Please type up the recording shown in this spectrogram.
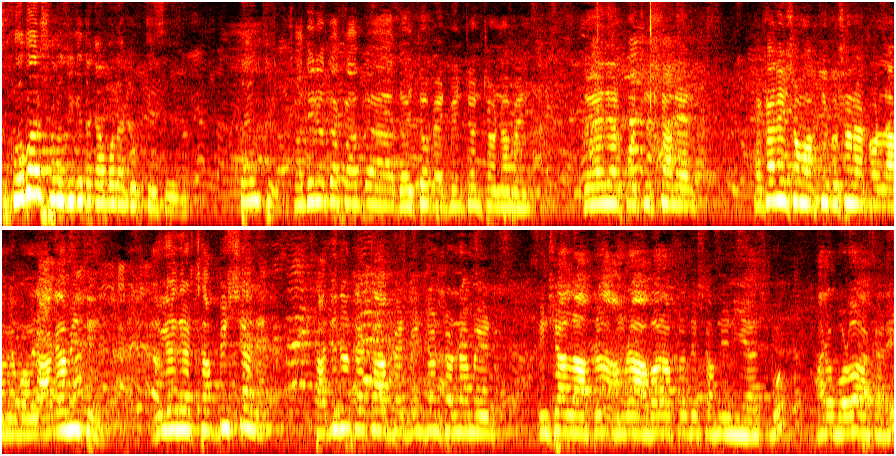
সবার সহযোগিতা কামনা করতেছি। থ্যাংক ইউ স্বাধীনতা কাপ দ্বৈত ব্যাডমিন্টন টুর্নামেন্ট দুই হাজার পঁচিশ সালের এখানেই সমাপ্তি ঘোষণা করলাম এবং আগামীতে দুই হাজার ছাব্বিশ সালে স্বাধীনতা কাপ ব্যাডমিন্টন টুর্নামেন্ট ইনশাআল্লাহ আমরা আবার আপনাদের সামনে নিয়ে আসব আরও বড় আকারে।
